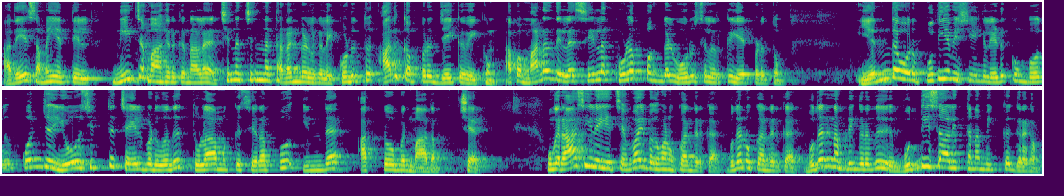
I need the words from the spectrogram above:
அதே சமயத்தில் நீச்சமாக இருக்கிறனால சின்ன சின்ன தடங்கல்களை கொடுத்து அதுக்கப்புறம் ஜெயிக்க வைக்கும். அப்போ மனதில் சில குழப்பங்கள் ஒரு சிலருக்கு ஏற்படுத்தும். எந்த ஒரு புதிய விஷயங்கள் எடுக்கும்போது கொஞ்சம் யோசித்து செயல்படுவது துலாமுக்கு சிறப்பு இந்த அக்டோபர் மாதம். சரி. உங்கள் ராசியிலேயே செவ்வாய் பகவான் உட்கார்ந்திருக்கார் புதன் உட்கார்ந்திருக்கார். புதன் அப்படிங்கிறது புத்திசாலித்தனம் மிக்க கிரகம்.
